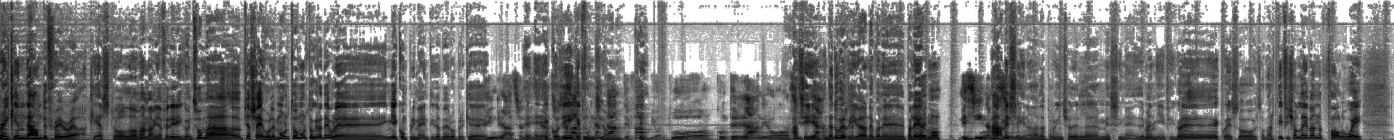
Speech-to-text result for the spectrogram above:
Breaking Down the Fair Castle, mamma mia Federico, insomma piacevole, molto molto gradevole, i miei complimenti davvero Eh, Ti perché ringrazio, ti è- è ringrazio. così che il funziona. cantante Sì. Fabio, il tuo conterraneo Ah sì, da dove arriva? Da quale Palermo? Messina, Ah, Messina. Messina, dalla provincia del Messinese, magnifico. E questo, insomma, Artificial Levan, Fall Away.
